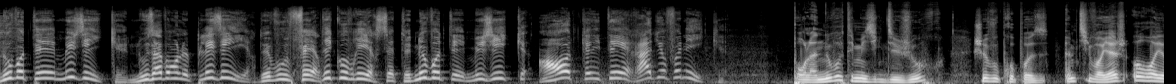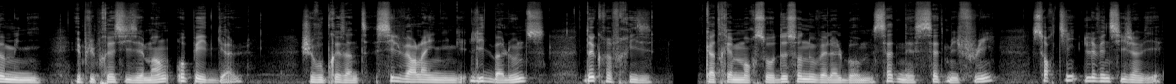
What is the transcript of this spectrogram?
Nouveauté musique. Nous avons le plaisir de vous faire découvrir cette nouveauté musique en haute qualité radiophonique. Pour la nouveauté musique du jour, je vous propose un petit voyage au Royaume-Uni, et plus précisément au Pays de Galles. Je vous présente Silver Lining Lead Balloons de Freeze, quatrième morceau de son nouvel album Sadness Set Me Free, sorti le 26 janvier.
